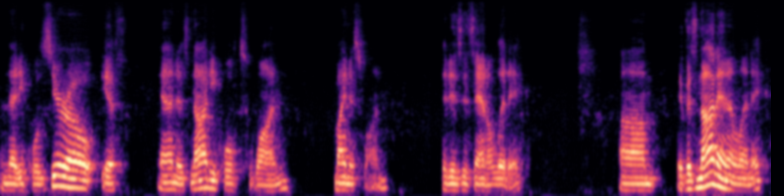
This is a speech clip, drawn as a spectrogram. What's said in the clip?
and that equals 0 if n is not equal to 1, minus one. That is, it's analytic. Um, if it's not analytic,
